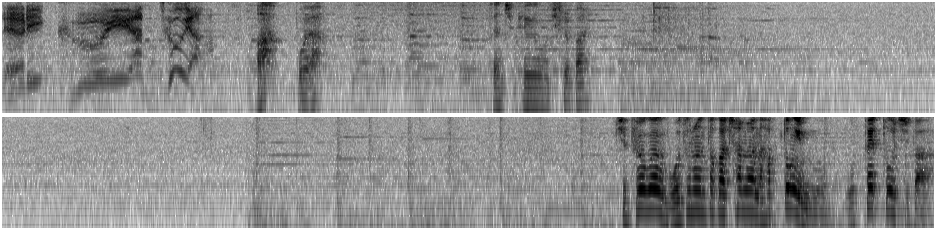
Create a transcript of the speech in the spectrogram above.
レリクやトや 아 뭐야? 일단 집회구 출발. 집회구의 모든 헌터가 참여하는 합동 임무 우페토 지바.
